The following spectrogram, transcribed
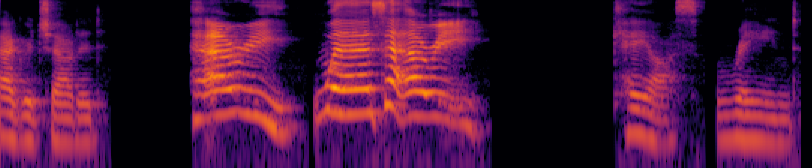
Hagrid shouted. Harry! Where's Harry? Chaos reigned.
